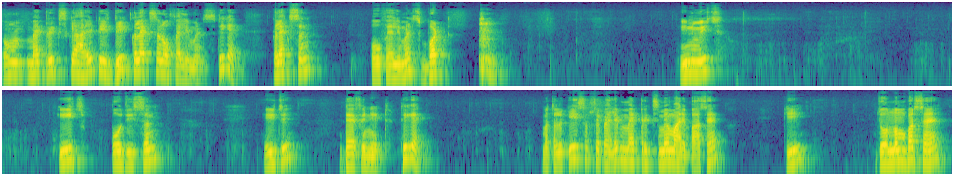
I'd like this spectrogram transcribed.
तो मैट्रिक्स क्या है? It is the collection of elements ठीक है? Collection of elements but in which each position is definite ठीक है? मतलब कि सबसे पहले मैट्रिक्स में हमारे पास है कि जो नंबर्स हैं,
